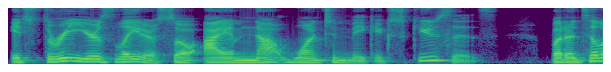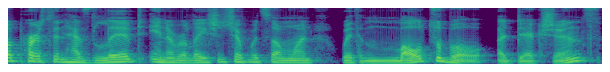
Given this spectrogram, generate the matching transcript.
It's three years later, so I am not one to make excuses. But until a person has lived in a relationship with someone with multiple addictions,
